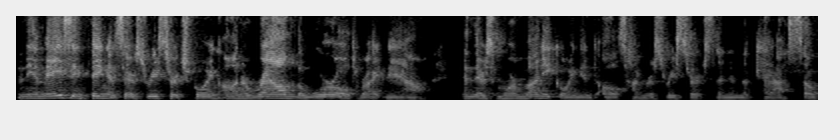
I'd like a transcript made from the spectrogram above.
And the amazing thing is, there's research going on around the world right now, and there's more money going into Alzheimer's research than in the past. So,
